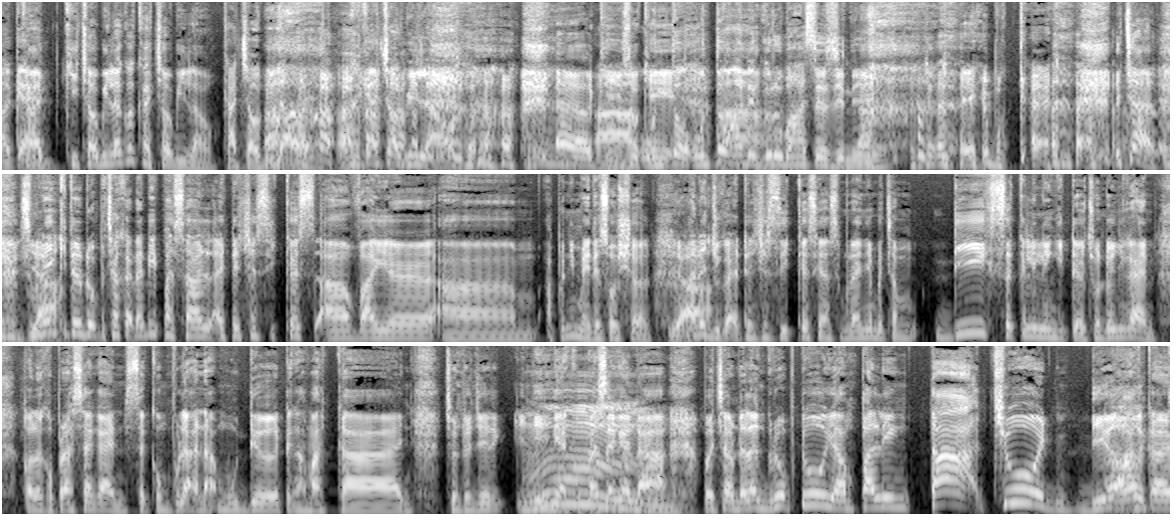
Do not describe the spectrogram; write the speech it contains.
Okay. Ka- kicau bilau ke kacau bilau? Kacau bilau eh. Ah, Kacau bilau. Ah, okay, Ah, it's okay. Untung untung Ah. ada guru bahasa sini. eh bukan eh, Chal Sebenarnya Ya. kita duduk bercakap tadi Pasal attention seekers uh, Via um, Apa ni Media sosial Ya. Ada juga attention seekers Yang sebenarnya macam Di sekeliling kita Contohnya kan Kalau kau perasan kan Sekumpulan anak muda Tengah makan Contohnya Ini ni aku perasan kan ah, Macam dalam grup tu Yang paling tak cun Dia Okey. akan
